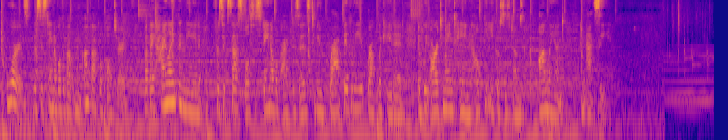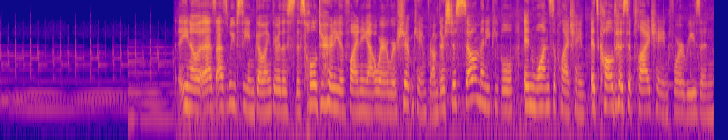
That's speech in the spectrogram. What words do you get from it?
towards the sustainable development of aquaculture, but they highlight the need for successful, sustainable practices to be rapidly replicated if we are to maintain healthy ecosystems on land and at sea. You know, as as we've seen going through this this whole journey of finding out where where shrimp came from, there's just so many people in one supply chain. It's called a supply chain for a reason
